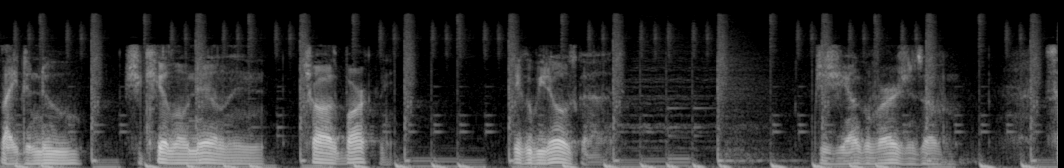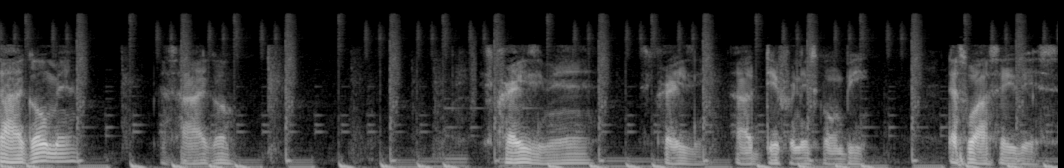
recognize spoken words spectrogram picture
like the new Shaquille O'Neal and Charles Barkley. They could be those guys. Just younger versions of them. That's how I go, man. That's how I go. It's crazy, man. It's crazy how different it's gonna be. That's why I say this,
